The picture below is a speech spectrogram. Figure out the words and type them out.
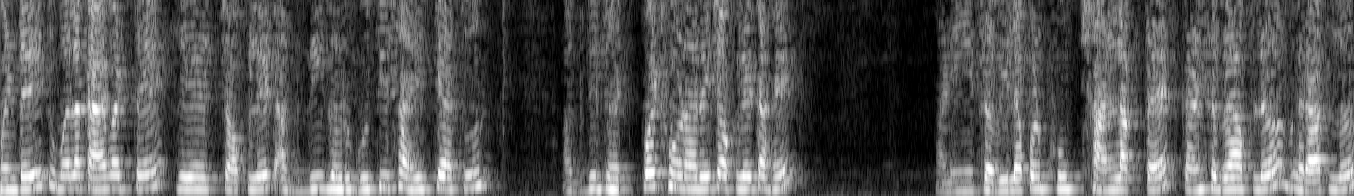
मंडळी तुम्हाला काय वाटतंय? हे चॉकलेट अगदी घरगुती साहित्यातून अगदी झटपट होणारे चॉकलेट आहेत. आणि चवीला पण खूप छान लागत आहेत कारण सगळं आपलं घरातलं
